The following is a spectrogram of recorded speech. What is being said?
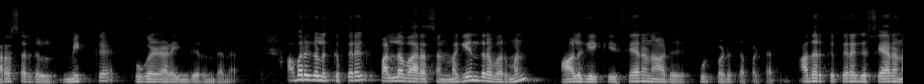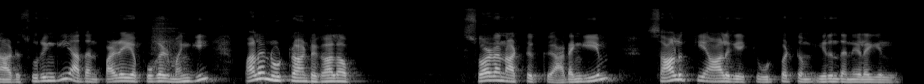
அரசர்கள் மிக்க புகழடைந்திருந்தனர். அவர்களுக்கு பிறகு பல்லவ அரசன் மகேந்திரவர்மன் ஆளுகைக்கு சேரநாடு உட்படுத்தப்பட்டது. அதற்கு பிறகு சேரநாடு சுருங்கி அதன் பழைய புகழ் மங்கி பல நூற்றாண்டு காலம் சோழ நாட்டுக்கு அடங்கியும் சாளுக்கிய ஆளுகைக்கு உட்பட்டும் இருந்த நிலையில்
